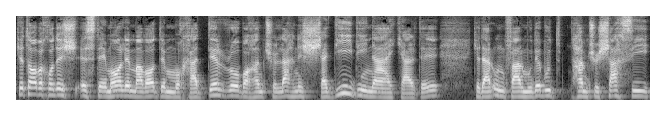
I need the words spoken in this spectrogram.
کتاب خودش استعمال مواد مخدر رو با همچو لحن شدیدی نهی کرده که در اون فرموده بود همچو شخصی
